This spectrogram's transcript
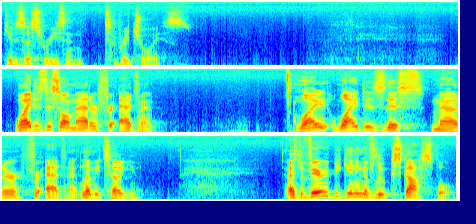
gives us reason to rejoice. Why does this all matter for Advent? Why, why does this matter for Advent? Let me tell you. At the very beginning of Luke's gospel,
